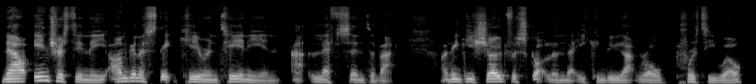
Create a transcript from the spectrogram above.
Now, interestingly, I'm going to stick Kieran Tierney in at left centre back. I think he showed for Scotland that he can do that role pretty well.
